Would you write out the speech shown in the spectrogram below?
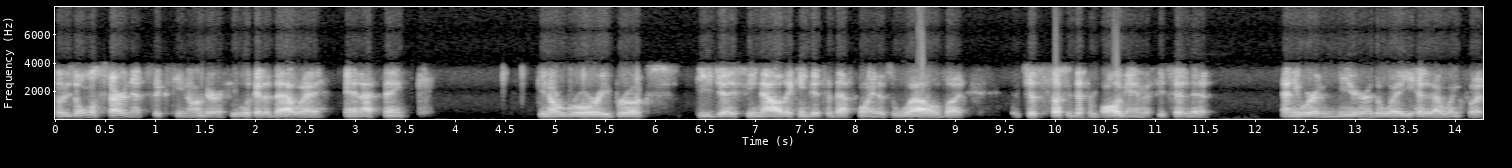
So he's almost starting at 16 under if you look at it that way. And I think, you know, Rory Brooks, DJ now they can get to that point as well. But it's just such a different ball game if he's hitting it anywhere near the way he hit it at Wingfoot.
